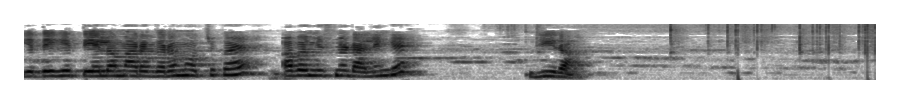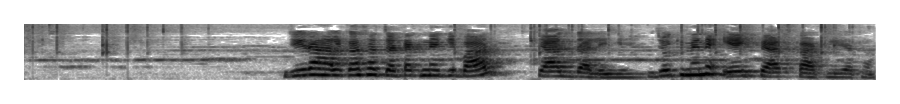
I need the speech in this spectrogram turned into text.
ये देखिए, तेल हमारा गर्म हो चुका है। अब हम इसमें डालेंगे जीरा। जीरा हल्का सा चटकने के बाद प्याज डालेंगे, जो कि मैंने एक प्याज काट लिया था।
